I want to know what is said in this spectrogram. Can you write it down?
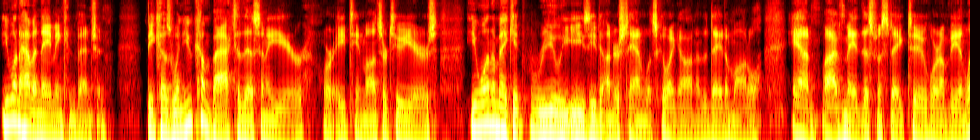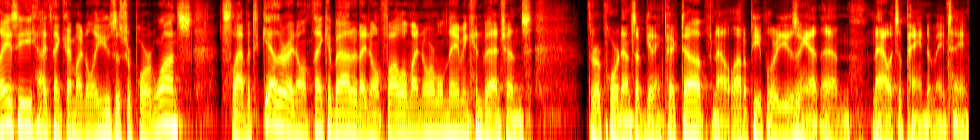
You want to have a naming convention because when you come back to this in a year or 18 months or two years, you want to make it really easy to understand what's going on in the data model. And I've made this mistake too, where I'm being lazy. I think I might only use this report once, slap it together. I don't think about it. I don't follow my normal naming conventions the report ends up getting picked up. Now a lot of people are using it, and now it's a pain to maintain.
